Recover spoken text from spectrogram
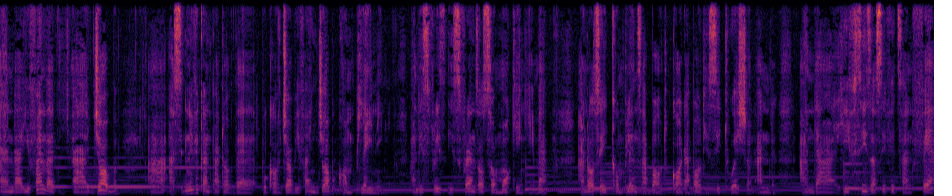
and uh, you find that uh, job uh, a significant part of the book of job you find job complaining and his, his friends also mocking him eh? and also he complains about god about his situation and and uh, he sees as if it's unfair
